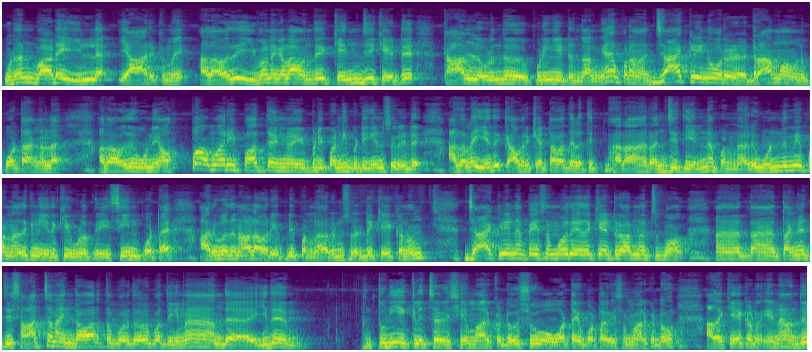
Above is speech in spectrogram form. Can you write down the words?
உடன்பாடே இல்லை யாருக்குமே. அதாவது இவனுங்கெல்லாம் வந்து கெஞ்சி கேட்டு காலில் விழுந்து பிடுங்கிட்டு இருந்தாங்க அப்புறம் ஜாக்லினும் ஒரு ட்ராமா ஒன்று போட்டாங்கல்ல. அதாவது உன்னை அப்பா மாதிரி பார்த்தேங்க இப்படி பண்ணிவிட்டீங்கன்னு சொல்லிட்டு. அதெல்லாம் எதுக்கு அவர் கெட்ட வார்த்தையில் திட்டினாரா? ரஞ்சித் என்ன பண்ணார்? ஒன்றுமே பண்ணாதுக்கு நீ எதுக்கு இவ்வளோ பெரிய சீன் போட்ட? அறுபது நாள் அவர் எப்படி பண்ணாருன்னு சொல்லிட்டு கேட்கணும். ஜாக்லினை பேசும்போது ஏதோ கேட்டுருவாருன்னு வச்சுப்போம். த- தங்கச்சி சாச்சனா இந்த வாரத்தை பொறுத்தவரை பார்த்தீங்கன்னா அந்த இது துணியை கிழிச்ச விஷயமா இருக்கட்டும் ஷூவை ஓட்டை போட்ட விஷயமா இருக்கட்டும் அதை கேட்கணும். ஏன்னா வந்து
